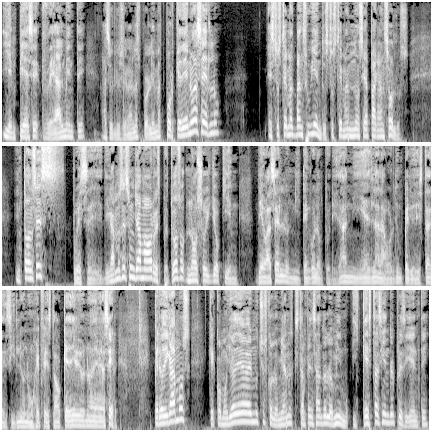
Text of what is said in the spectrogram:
y empiece realmente a solucionar los problemas, porque de no hacerlo, estos temas van subiendo, estos temas no se apagan solos. Entonces, pues eh, digamos es un llamado respetuoso, no soy yo quien deba hacerlo, ni tengo la autoridad, ni es la labor de un periodista decirle a un jefe de Estado qué debe o no debe hacer. Pero digamos que como yo debe haber muchos colombianos que están pensando lo mismo, ¿y qué está haciendo el presidente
